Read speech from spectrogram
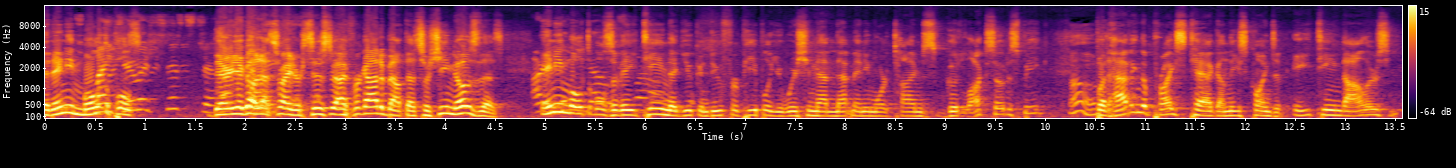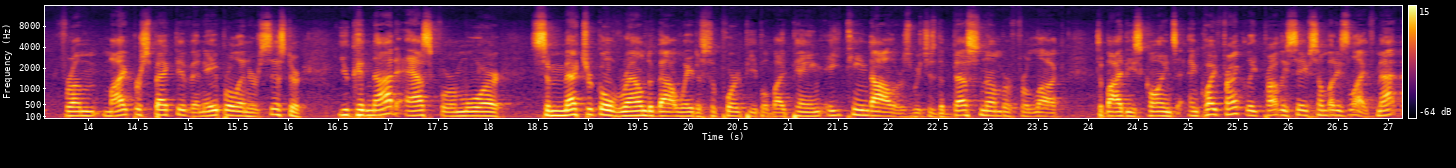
That any multiples. My multiples. Jewish sister. There you go. That's right. Her sister. I forgot about that. So she knows this. I Any multiples of 18 that you can do for people, you're wishing them that many more times good luck, so to speak. Oh, okay. But having the price tag on these coins of $18, from my perspective and April and her sister, you could not ask for a more symmetrical, roundabout way to support people by paying $18, which is the best number for luck to buy these coins, and quite frankly, probably save somebody's life. Matt?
